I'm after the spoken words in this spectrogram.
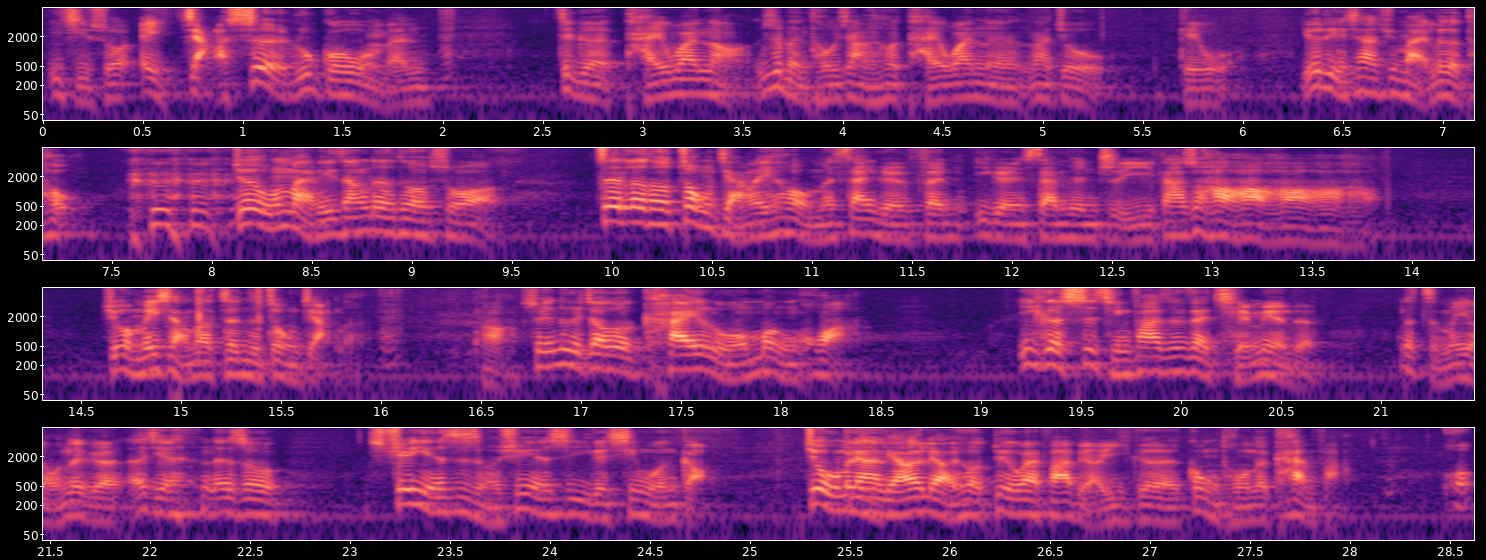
一起说，哎，假设如果我们这个台湾呢，日本投降以后台湾呢，那就给我。有点像去买乐透，就是我们买了一张乐透，说这乐透中奖了以后，我们三个人分，一个人三分之一。他说好好好好好，结果没想到真的中奖了，啊，所以那个叫做开罗梦话，一个事情发生在前面的，那怎么有那个？而且那时候宣言是什么？宣言是一个新闻稿，就我们俩聊一聊以后，对外发表一个共同的看法，哦，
